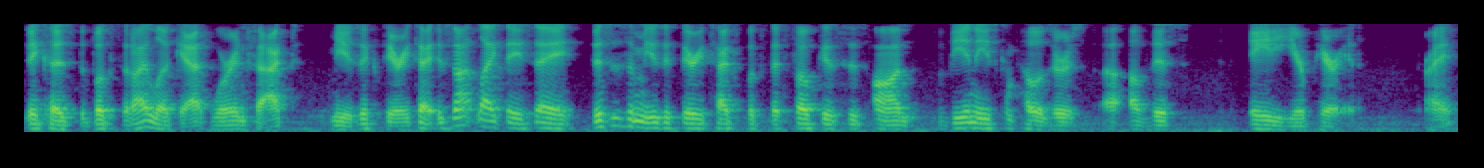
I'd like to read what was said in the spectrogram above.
because the books that I look at were, in fact, music theory. Te- it's not like they say this is a music theory textbooks that focuses on Viennese composers uh, of this 80 year period, right?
